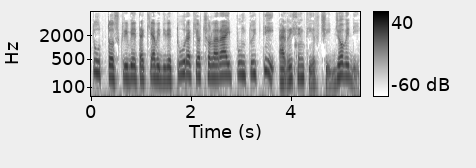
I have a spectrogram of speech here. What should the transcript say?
tutto, scrivete a chiave di lettura chiocciolarai.it. A risentirci giovedì.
